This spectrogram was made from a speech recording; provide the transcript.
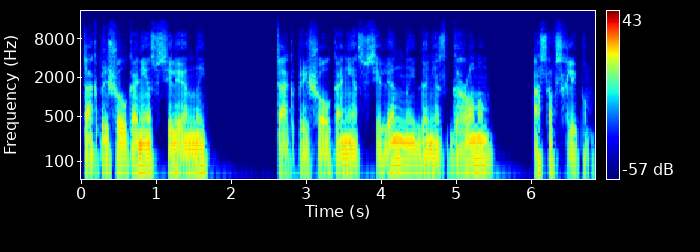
так пришел конец Вселенной, так пришел конец Вселенной, да не с громом, а со всхлипом».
